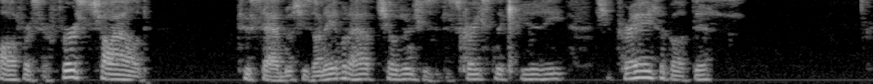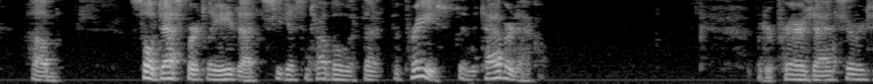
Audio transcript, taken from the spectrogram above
offers her first child to Samuel. She's unable to have children. She's a disgrace in the community. She prays about this um, so desperately that she gets in trouble with the, the priest in the tabernacle. But her prayer is answered,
